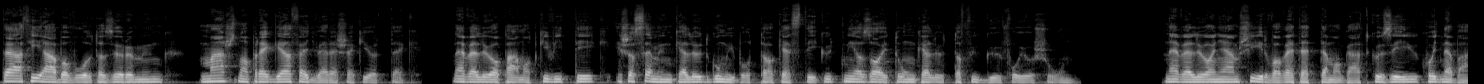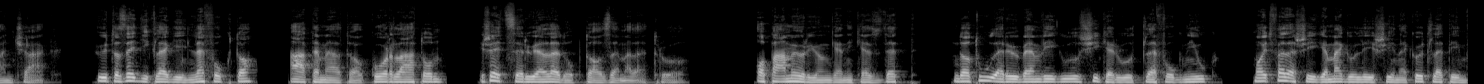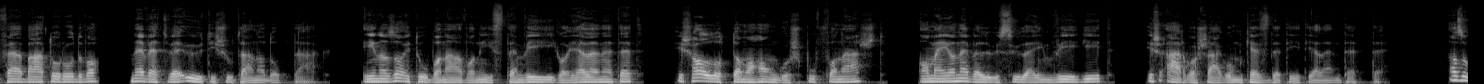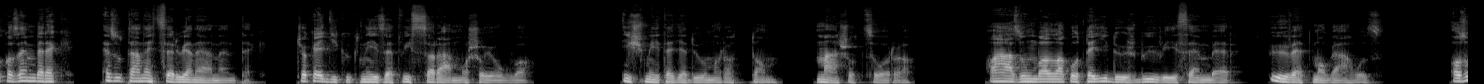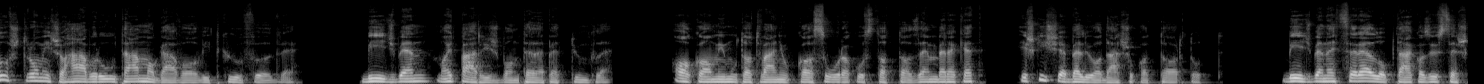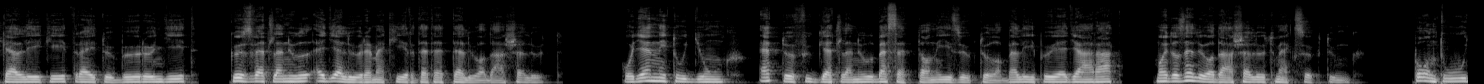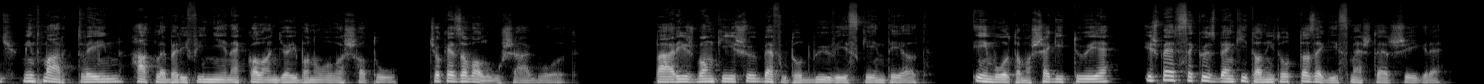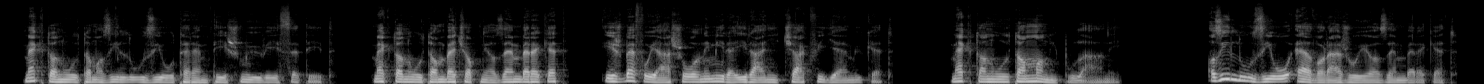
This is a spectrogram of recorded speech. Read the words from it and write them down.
Tehát hiába volt az örömünk, másnap reggel fegyveresek jöttek. Nevelőapámat kivitték, és a szemünk előtt gumibottal kezdték ütni az ajtónk előtt a függő folyosón. Nevelőanyám sírva vetette magát közéjük, hogy ne bántsák. Őt az egyik legény lefogta, átemelte a korláton, és egyszerűen ledobta az emeletről. Apám örjöngeni kezdett, de a túlerőben végül sikerült lefogniuk, majd felesége megölésének ötletén felbátorodva, nevetve őt is utána dobták. Én az ajtóban állva néztem végig a jelenetet, és hallottam a hangos puffanást, amely a nevelőszüleim végét és árvaságom kezdetét jelentette. Azok az emberek ezután egyszerűen elmentek. Csak egyikük nézett vissza rám mosolyogva. Ismét egyedül maradtam. Másodszorra. A házunkban lakott egy idős bűvész ember. Ő vett magához. Az ostrom és a háború után magával vitt külföldre. Bécsben, majd Párizsban telepettünk le. Alkalmi mutatványokkal szórakoztatta az embereket, és kisebb előadásokat tartott. Bécsben egyszer ellopták az összes kellékét, rejtő bőröngyét, közvetlenül egy előre meghirdetett előadás előtt. Hogy enni tudjunk, ettől függetlenül beszette a nézőktől a belépőjegyárát, majd az előadás előtt megszöktünk. Pont úgy, mint Mark Twain Huckleberry finnyének kalandjaiban olvasható, csak ez a valóság volt. Párizsban később befutott bűvészként élt. Én voltam a segítője, és persze közben kitanított az egész mesterségre. Megtanultam az illúzió teremtés művészetét. Megtanultam becsapni az embereket, és befolyásolni, mire irányítsák figyelmüket. Megtanultam manipulálni. Az illúzió elvarázsolja az embereket.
